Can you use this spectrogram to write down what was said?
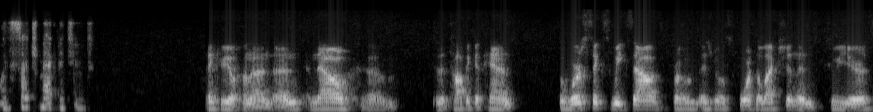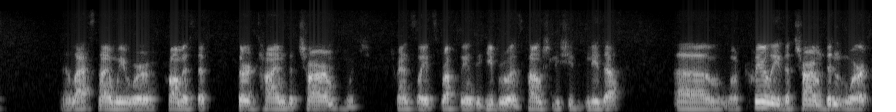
with such magnitude thank you yohanan and now um, to the topic at hand so we're six weeks out from israel's fourth election in two years last time we were promised that third time the charm, which translates roughly into Hebrew as Pam Shlishit Glida. Um, well, clearly the charm didn't work.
